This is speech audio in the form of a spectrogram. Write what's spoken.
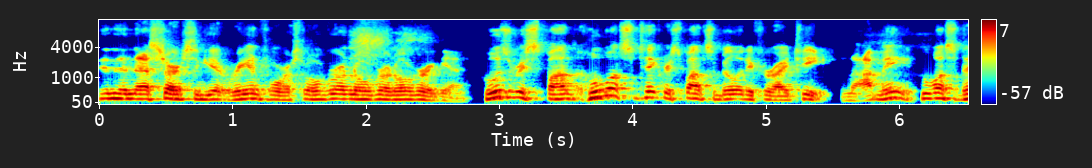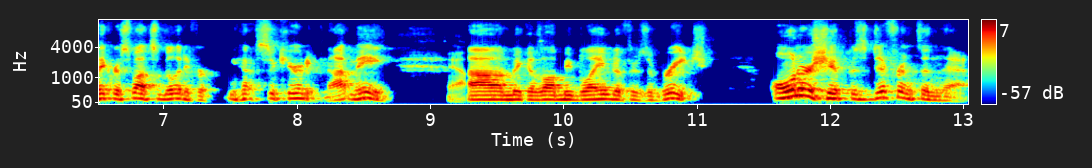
And then that starts to get reinforced over and over and over again. Who's respons- Who wants to take responsibility for IT? Not me. Who wants to take responsibility for you know, security? Not me. Yeah. Um, because I'll be blamed if there's a breach. Ownership is different than that.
